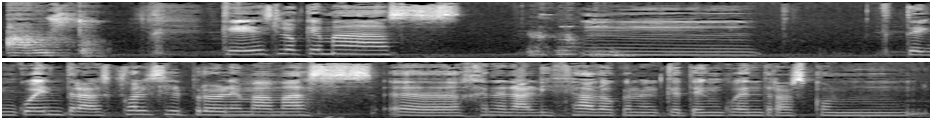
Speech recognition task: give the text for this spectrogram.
a gusto. ¿Qué es lo que más mm, te encuentras? ¿Cuál es el problema más eh, generalizado con el que te encuentras con,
